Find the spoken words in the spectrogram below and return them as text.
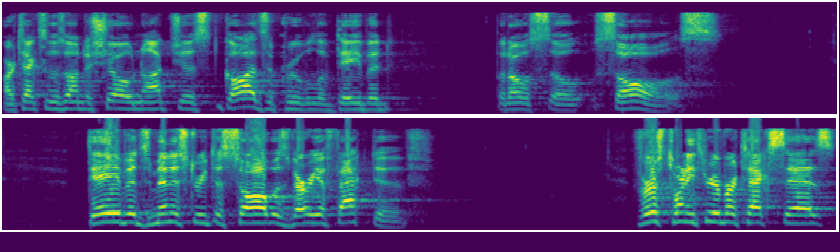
Our text goes on to show not just God's approval of David, but also Saul's. David's ministry to Saul was very effective. Verse 23 of our text says,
